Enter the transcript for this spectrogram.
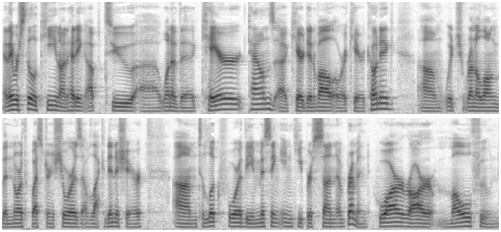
and they were still keen on heading up to uh, one of the Care towns, uh, Caer-Dineval or Caer-Konig, um, which run along the northwestern shores of Lac um, to look for the missing innkeeper's son of Bremen, Huarar Mulfoon.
